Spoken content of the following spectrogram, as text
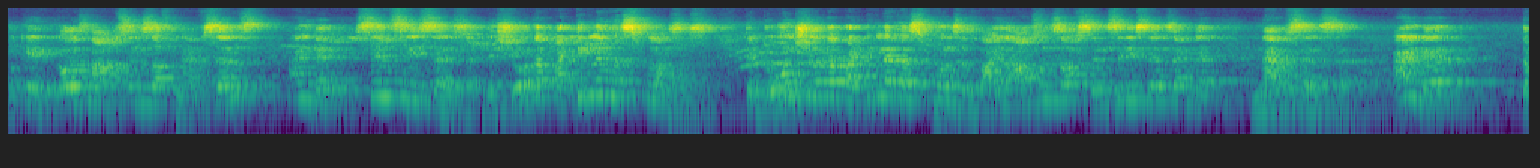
okay because the absence of nerve cells and the sensory cells they show the particular responses. They don't show the particular responses by the absence of sensory cells and the nerve cells and uh, the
